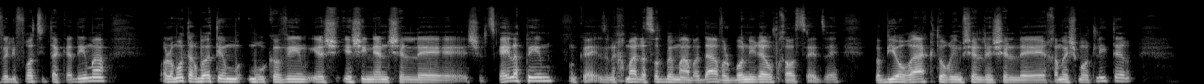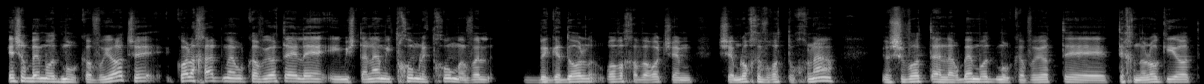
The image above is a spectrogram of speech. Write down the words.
ולפרוץ איתה קדימה. עולמות הרבה יותר מורכבים, יש, יש עניין של, אה, של סקיילאפים, אוקיי? זה נחמד לעשות במעבדה, אבל בוא נראה אותך עושה את זה בביו-ריאקטורים של, של אה, 500 ליטר. יש הרבה מאוד מורכבויות, שכל אחת מהמורכבויות האלה היא משתנה מתחום לתחום, אבל בגדול, רוב החברות שהן, לא חברות תוכנה, יושבות על הרבה מאוד מורכבויות אה, טכנולוגיות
